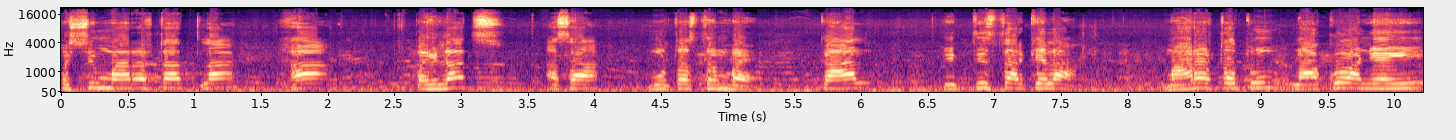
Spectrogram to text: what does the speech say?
पश्चिम महाराष्ट्रातला हा पहिलाच असा मोठा स्तंभ आहे. काल एकतीस तारखेला महाराष्ट्रातून लाखो अनुयायी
